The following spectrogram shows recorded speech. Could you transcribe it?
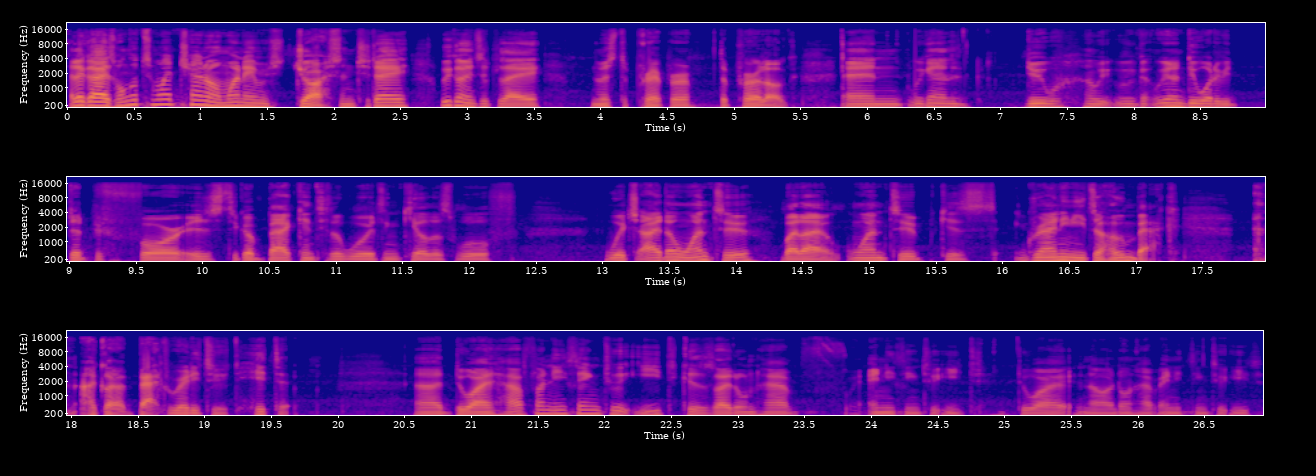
Hello guys, welcome to my channel. My name is Josh and today we're going to play Mr. Prepper, the prologue. And we're going to do we, we're going to do what we did before is to go back into the woods and kill this wolf. Which I don't want to, but I want to because Granny needs a home back. And I got a bat ready to hit it. Uh, do I have anything to eat? Because I don't have anything to eat. Do I? No, I don't have anything to eat.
